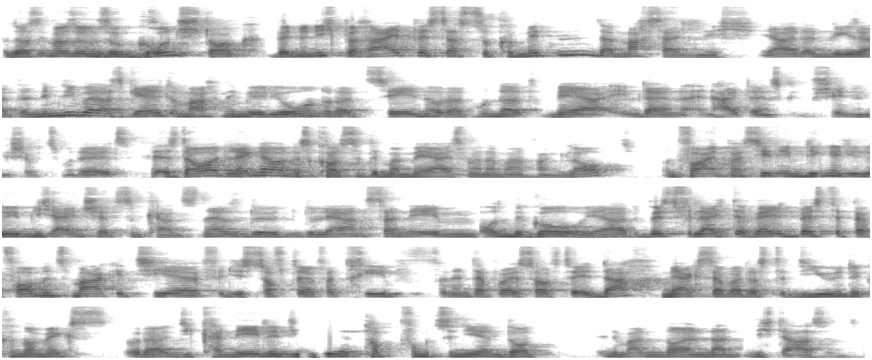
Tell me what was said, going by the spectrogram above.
Also du hast immer so, so einen Grundstock. Wenn du nicht bereit bist, das zu committen, dann mach's halt nicht. Ja, dann, wie gesagt, dann nimm lieber das Geld und mach eine Million oder zehn oder 100 mehr in deinem Inhalt deines bestehenden Geschäftsmodells. Es dauert länger und es kostet immer mehr, als man am Anfang glaubt. Und vor allem passieren eben Dinge, die du eben nicht einschätzen kannst. Ne? Also du, du lernst dann eben on the go. Ja, du bist vielleicht der weltbeste Performance-Marketeer für die Softwarevertrieb von Enterprise Software in Dach, merkst aber, dass die Unit Economics oder die Kanäle, die hier top funktionieren, dort in einem neuen Land nicht da sind.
